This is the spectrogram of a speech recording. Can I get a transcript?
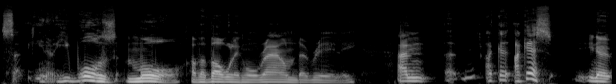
So, you know, he was more of a bowling all rounder, really. And uh, I guess, you know,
